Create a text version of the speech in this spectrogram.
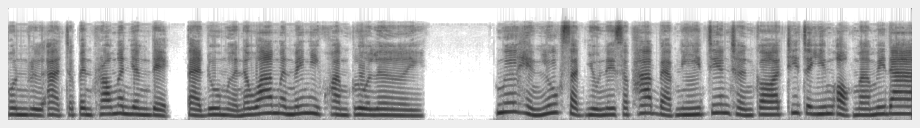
คนหรืออาจจะเป็นเพราะมันยังเด็ก แต่ดูเหมือนนะว่ามันไม่มีความกลัวเลย เมื่อเห็นลูกสัตว์อยู่ในสภาพแบบนี้เจี้ยนเฉินกอดที่จะยิ้มออกมาไม่ได้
